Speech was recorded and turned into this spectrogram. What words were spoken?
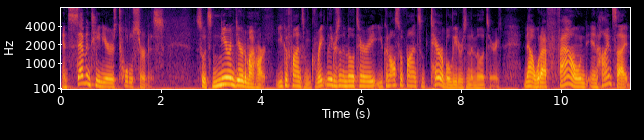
and 17 years total service. So it's near and dear to my heart. You can find some great leaders in the military. You can also find some terrible leaders in the military. Now, what I've found in hindsight,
